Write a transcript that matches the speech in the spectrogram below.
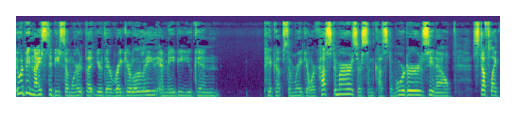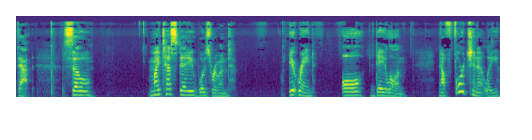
It would be nice to be somewhere that you're there regularly and maybe you can pick up some regular customers or some custom orders, you know, stuff like that. So my test day was ruined. It rained all day long. Now, fortunately,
